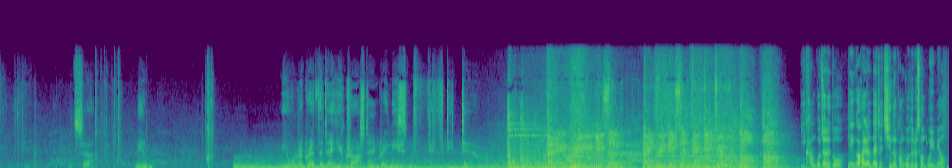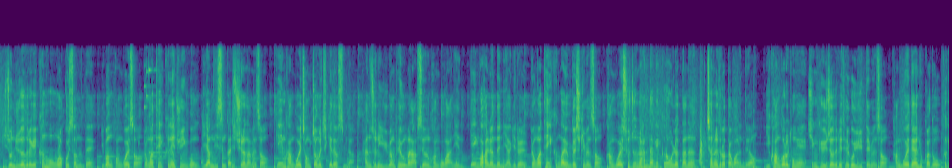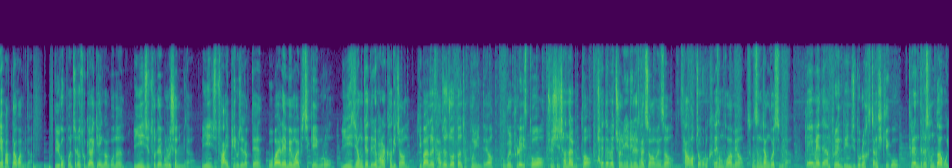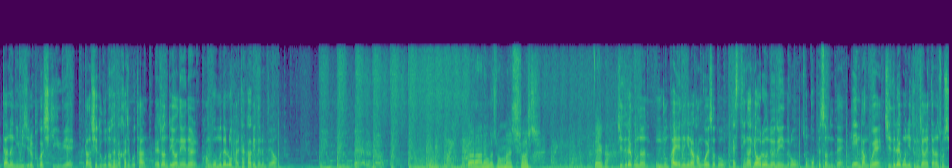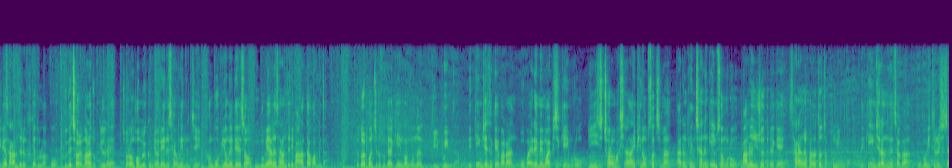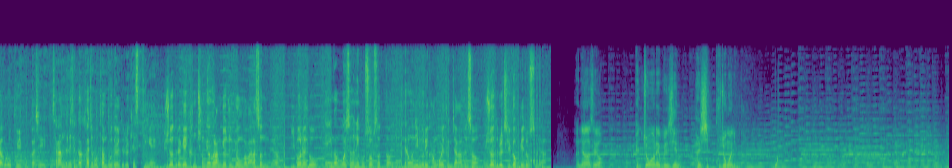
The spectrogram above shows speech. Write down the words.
It's, uh, Liam regret the day you crossed Angry Neeson 52. Angry Neeson! Angry Neeson 52! Oh. 이 광고 전에도 게임과 관련된 재치 있는 광고들을 선보이며 기존 유저들에게 큰 호응을 얻고 있었는데 이번 광고에서 영화 테이큰의 주인공 리암 니슨까지 출연하면서 게임 광고에 정점을 찍게 되었습니다. 단순히 유명 배우만 앞세우는 광고가 아닌 게임과 관련된 이야기를 영화 테이큰과 연결시키면서 광고의 수준을 한 단계 끌어올렸다는 비찬을 들었다고 하는데요. 이 광고를 통해 신규 유저들이 대거 유입되면서 광고에 대한 효과도 크게 봤다고 합니다. 일곱 번째로 소개할 게임 광고는 리니지2 레볼루션입니다. 리니지2 IP로 제작된 모바일 MMORPG 게임으로 리니지 형제들이 활약하기 전 기반을 다져주었던 작품인데요. 구글 플레이 스토어 출시 첫날부터 최대 매출 1위를 달성하면서 상업적으로 크게 성공하며 승승장구했습니다. 게임에 대한 브랜드 인지도를 확장시키고 트렌드를 선도하고 있다는 이미지를 부각시키기 위해 그 당시 누구도 생각하지 못한 레전드 연예인을 광고 모델로 발탁하게 되는데요. 따라하는 거 정말 싫어하지. 내가. 지드래곤은 공중파 예능이나 광고에서도 캐스팅하기 어려운 연예인으로 손꼽혔었는데 게임 광고에 지드래곤이 등장했다는 소식에 사람들은 크게 놀랐고 도대체 얼마나 좋길래 저런 거물급 연예인을 사용했는지 광고 비용에 대해서 궁금해하는 사람들이 많았다고 합니다. 여덟 번째로 소개할 게임 광고는 V4입니다. 넷게임즈에서 개발한 모바일 MMORPG 게임으로 리니지처럼 확실한 IP는 없었지만 나름 괜찮은 게임성으로 많은 유저들에게 사랑을 받았던 작품입니다. 넷게임즈라는 회사가 오버히트를 시작으로 V4까지 사람들이 생각하지 못한 모델들을 캐스팅해 유저들에게 큰 충격을 안겨준 경우가 많았었는데요. 이번에도 게임 광고에서 흔히 볼 수 없었던 새로운 인물이 광고에 등장하면서 유저들을 즐겁게 해줬습니다. 안녕하세요. 백종원의 분신 89종원입니다.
